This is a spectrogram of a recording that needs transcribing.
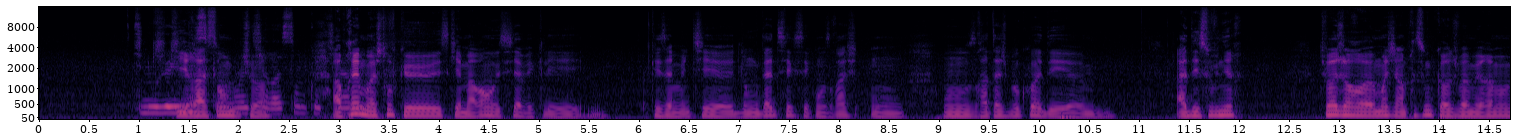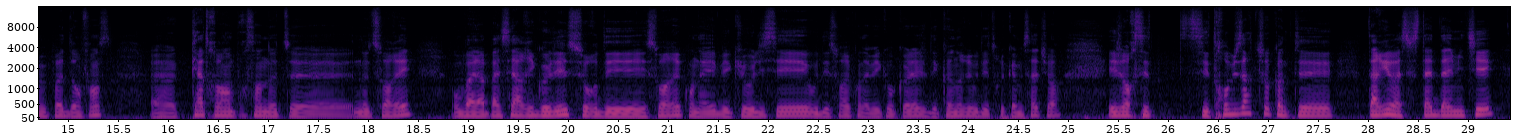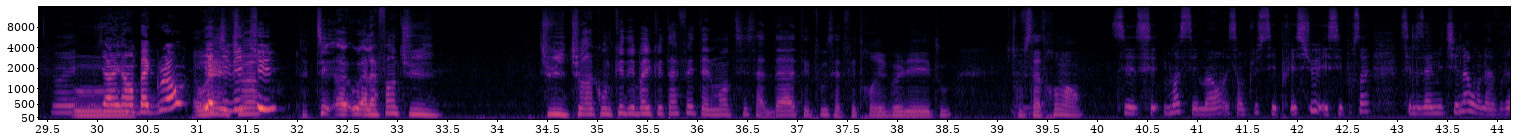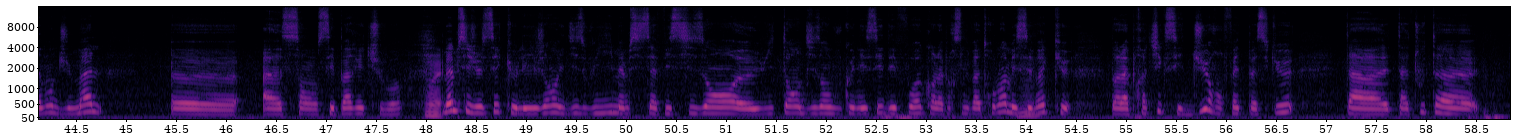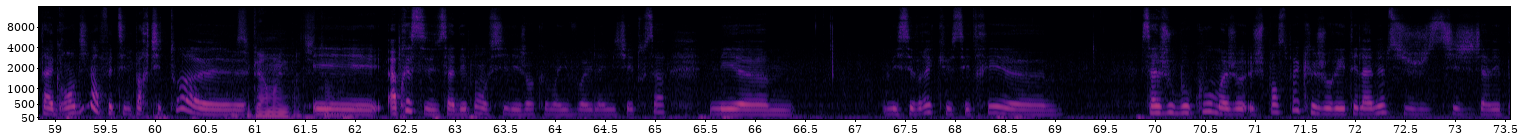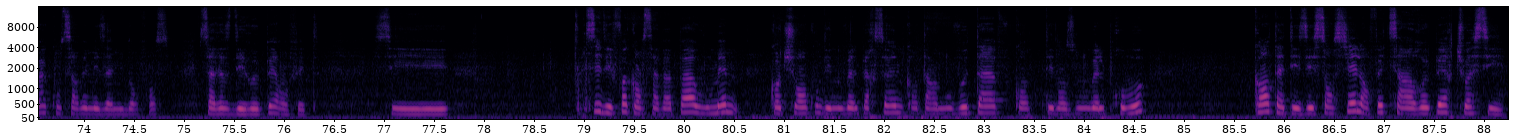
qui nous Qui quoi, rassemble, tu qui vois. rassemble, Après, arrive. moi, je trouve que ce qui est marrant aussi avec les, les amitiés euh, de longue date, c'est que c'est qu'on se, on, on se rattache beaucoup à des, euh, à des souvenirs. Tu vois, genre, euh, moi, j'ai l'impression que quand je vois mes- vraiment mes potes d'enfance, euh, 80% de notre, notre soirée, on va la passer à rigoler sur des soirées qu'on avait vécues au lycée ou des soirées qu'on a vécues au collège, des conneries ou des trucs comme ça, tu vois. Et genre, c'est trop bizarre, tu vois, quand t'arrives à ce stade d'amitié. Ouais. ou- Il y a un background, il y a Ouais, du vois. vécu. Où à la fin, tu, tu, tu racontes que des bails que t'as fait tellement, tu sais, ça date et tout, ça te fait trop rigoler et tout. Je trouve ça trop marrant. C'est, c'est- moi, c'est marrant. Et c'est- en plus, c'est précieux. Et c'est pour ça, c'est les amitiés-là où on a vraiment du mal euh, à s'en séparer, tu vois. Ouais. Même si je sais que les gens, ils disent oui, même si ça fait 6 ans, euh, 8 ans, 10 ans que vous connaissez, des fois, quand la personne va trop loin. Mais c'est Mm. vrai que dans la pratique, c'est dur, en fait, parce que t'as, t'as tout à... T'as grandi, en fait. C'est une partie de toi. euh, C'est carrément une partie de toi. et après, ça dépend aussi des gens, comment ils voient l'amitié et tout ça. Mais, euh, mais c'est vrai que c'est très. euh, ça joue beaucoup. Moi, je, je pense pas que j'aurais été la même si je si j'avais pas conservé mes amis d'enfance. Ça reste des repères en fait. C'est. Tu sais, des fois, quand ça va pas, ou même quand tu rencontres des nouvelles personnes, quand t'as un nouveau taf, quand t'es dans une nouvelle promo, quand t'as tes essentiels, en fait, c'est un repère, tu vois, c'est.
